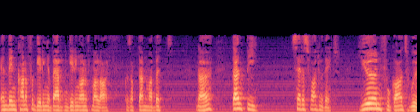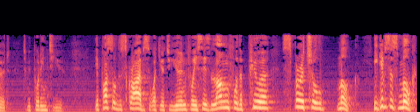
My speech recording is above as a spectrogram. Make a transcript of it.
and then kind of forgetting about it and getting on with my life because I've done my bit. No, don't be satisfied with that. Yearn for God's word to be put into you. The apostle describes what you're to yearn for. He says, long for the pure spiritual milk. He gives us milk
